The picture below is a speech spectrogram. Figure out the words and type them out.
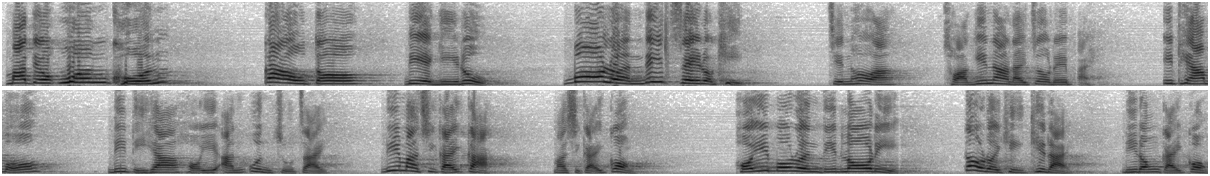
嘛着温存教导你的儿女。无论你坐落去，真好啊，带囡仔来做礼拜。伊听无，你伫遐，互伊安稳自在。你嘛是甲伊教，嘛是甲伊讲，互伊无论伫路里倒落去起来，你拢甲伊讲，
